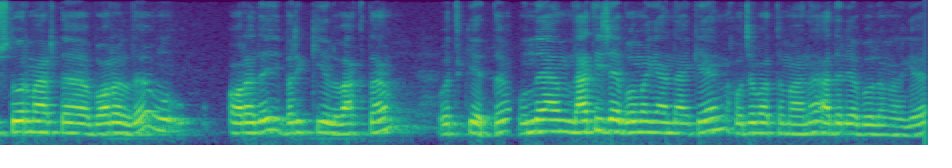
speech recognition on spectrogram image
3-4 marta borildi. U orada 1-2 yil vaqt ham o'tib ketdi. Unda ham natija bo'lmagandan keyin Xo'jobod tumani adliya bo'limiga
